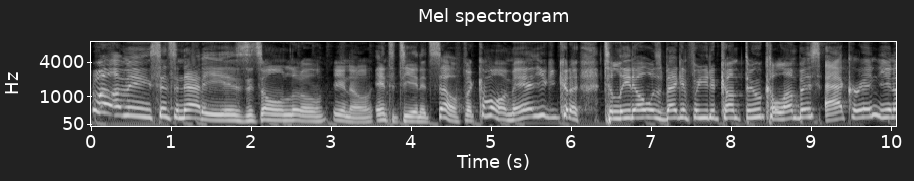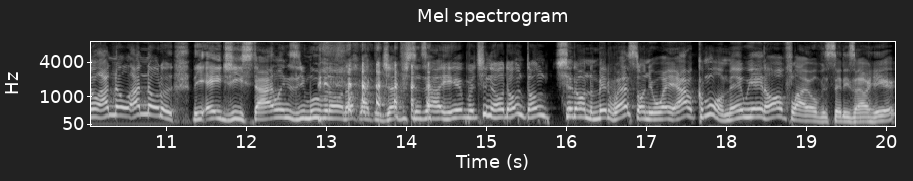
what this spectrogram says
Well, I mean, Cincinnati is its own little, you know, entity in itself. But come on, man. You could have Toledo was begging for you to come through. Columbus, Akron. You know, I know, I know the the AG stylings. You moving on up like the Jeffersons out here, but you know, don't don't shit on the Midwest on your way out. Come on, man. We ain't all flyover cities out here.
